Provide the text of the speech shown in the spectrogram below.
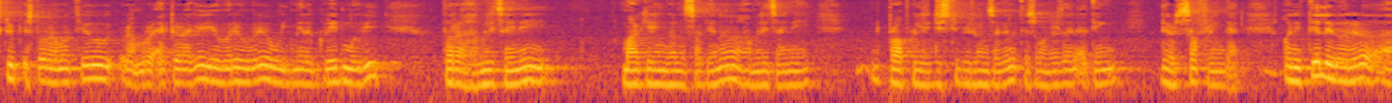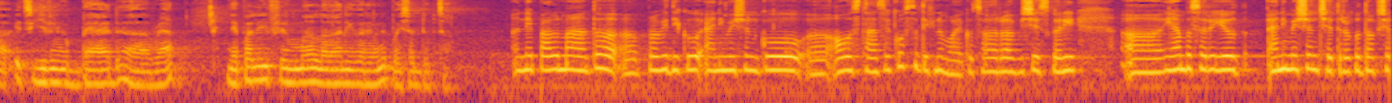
स्क्रिप्ट यस्तो राम्रो थियो राम्रो एक्टर राख्यो यो गऱ्यो गऱ्यो मेरो ग्रेट मुभी तर हामीले चाहिँ नि मार्केटिङ गर्न सकेन हामीले चाहिँ नि प्रपरली डिस्ट्रिब्युट गर्न सकेन त्यसो भनेर चाहिँ I think they are suffering that अनि त्यसले गरेर it's giving a bad rap Nepali फिल्ममा लगानी गऱ्यो भने पैसा डुब्छ। नेपालमा त प्रविधिको एनिमेसनको अवस्था चाहिँ कस्तो देख्नु भएको छ र विशेष गरी यहाँ बसेर यो एनिमेसन क्षेत्रको दक्ष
